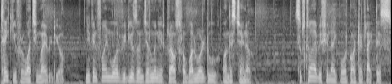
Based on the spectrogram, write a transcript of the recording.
Thank you for watching my video. You can find more videos on German aircrafts from World War II on this channel. Subscribe if you like more content like this.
